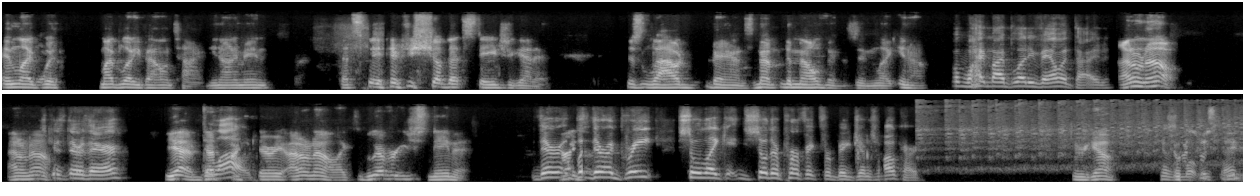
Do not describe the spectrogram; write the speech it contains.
And like Yeah. with My Bloody Valentine, you know what I mean? That's they just shove that stage together. There's loud bands, the Melvins, and like you know, But why my bloody Valentine? I don't know, I don't know. Because they're there. Yeah, They're loud. Theory. I don't know, like whoever you just name it. They're Nice. but they're a great. So like so they're perfect for Big Jim's wild card Here we go. because of what we said.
